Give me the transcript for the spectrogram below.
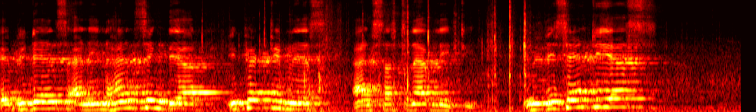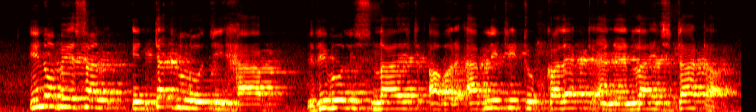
evidence and enhancing their effectiveness and sustainability. In recent years, innovation in technology have revolutionized our ability to collect and analyze data.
